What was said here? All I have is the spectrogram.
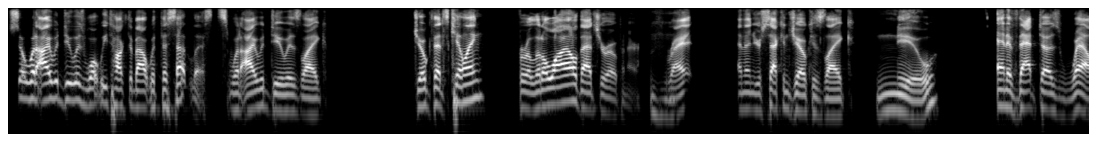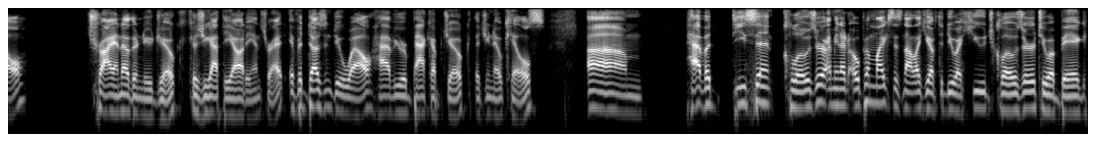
So what I would do is what we talked about with the set lists. What I would do is like joke that's killing for a little while. That's your opener, Mhm. right? And then your second joke is like new, and if that does well. Try another new joke because you got the audience, right? If it doesn't do well, have your backup joke that you know kills um have a decent closer i mean at open mics it's not like you have to do a huge closer to a big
